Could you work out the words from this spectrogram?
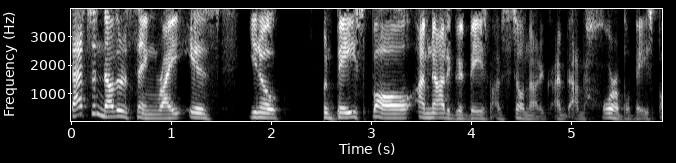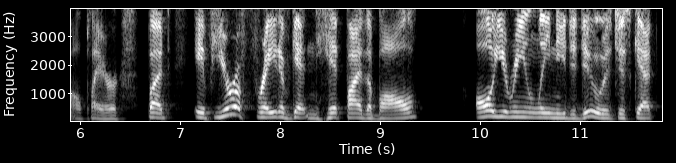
that's another thing, right? Is, you know, when baseball, I'm not a good baseball. I'm still not a, I'm, I'm a horrible baseball player. But if you're afraid of getting hit by the ball, all you really need to do is just get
